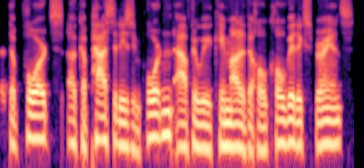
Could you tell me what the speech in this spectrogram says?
that the port's uh, capacity is important after we came out of the whole COVID experience.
